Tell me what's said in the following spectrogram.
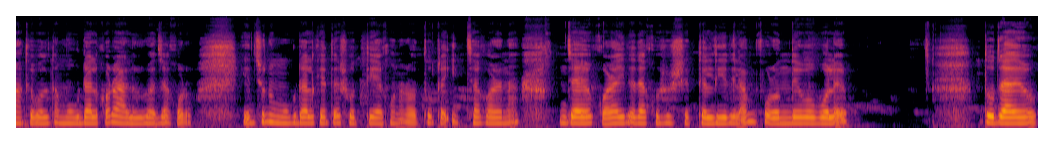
মাকে বলতাম, মুগ ডাল করো, আলুর ভাজা করো। এর জন্য মুগ ডাল খেতে সত্যি এখন আর অতটা ইচ্ছা করে না। যাই হোক, কড়াইতে দেখো সর্ষের তেল দিয়ে দিলাম, ফোড়ন দেবো বলে তো যাই হোক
